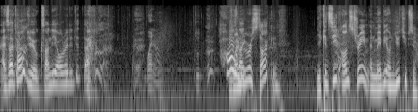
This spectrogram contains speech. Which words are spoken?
As I told you, Xandi already did that. When? Oh, when like, we were stuck. You can see it on stream and maybe on YouTube soon.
